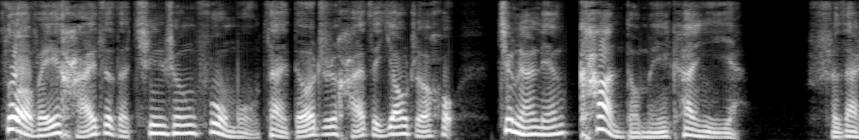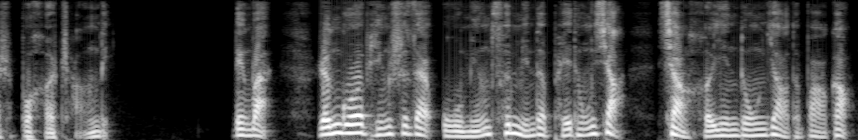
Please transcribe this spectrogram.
作为孩子的亲生父母，在得知孩子夭折后，竟然连看都没看一眼，实在是不合常理。另外，任国平是在五名村民的陪同下向何银东要的报告，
